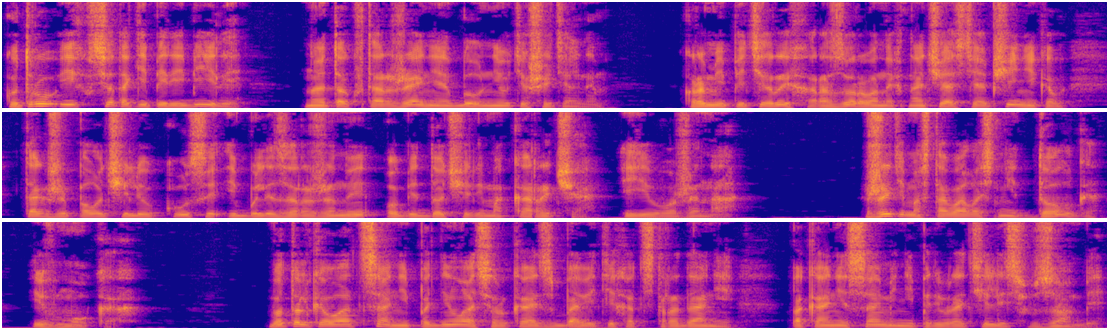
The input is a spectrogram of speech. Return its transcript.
К утру их все-таки перебили, но итог вторжения был неутешительным. Кроме пятерых разорванных на части общинников, также получили укусы и были заражены обе дочери Макарыча и его жена. Жить им оставалось недолго и в муках. Вот только у отца не поднялась рука избавить их от страданий, пока они сами не превратились в зомби.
